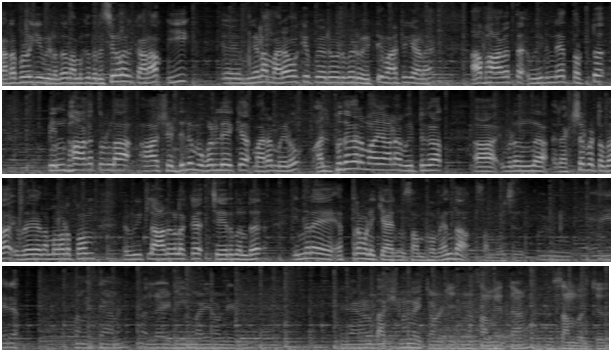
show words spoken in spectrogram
കടപുഴകി വീണത്. നമുക്ക് ദൃശ്യങ്ങളിൽ കാണാം. ഈ വീണ മരമൊക്കെ ഇപ്പോൾ ഒരു ഒരുപാട് വെട്ടി മാറ്റുകയാണ്. ആ ഭാഗത്ത് വീടിന്റെ തൊട്ട് പിൻഭാഗത്തുള്ള ആ ഷെഡിന് മുകളിലേക്ക് മരം വീണു. അത്ഭുതകരമായാണ് വീട്ടുകാർ ഇവിടെ നിന്ന് രക്ഷപ്പെട്ടത്. ഇവിടെ നമ്മളോടൊപ്പം വീട്ടിലെ ആളുകളൊക്കെ ചേരുന്നുണ്ട്. ഇന്നലെ എത്ര മണിക്കായിരുന്നു സംഭവം? എന്താ സംഭവിച്ചത്? ഒരു ഏഴര സമയത്താണ് നല്ല ഇടിയും മഴയുണ്ടായിരുന്നു ഞങ്ങൾ ഭക്ഷണം കഴിച്ചുകൊണ്ടിരിക്കുന്ന സമയത്താണ് ഇത് സംഭവിച്ചത്.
